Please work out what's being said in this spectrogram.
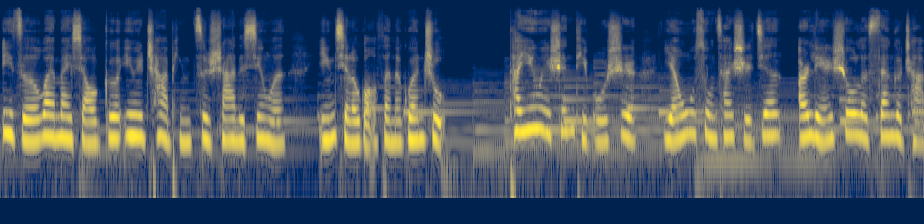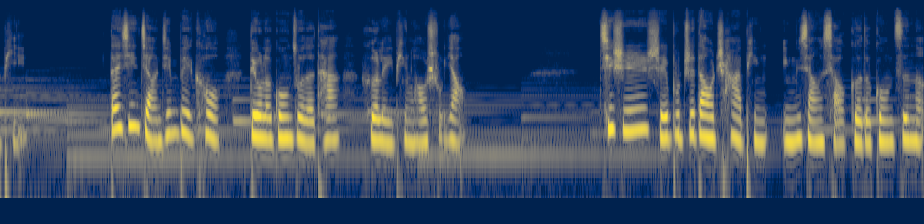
一则外卖小哥因为差评自杀的新闻引起了广泛的关注。他因为身体不适，延误送餐时间，而连收了三个差评。担心奖金被扣，丢了工作的他喝了一瓶老鼠药。其实谁不知道差评影响小哥的工资呢？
